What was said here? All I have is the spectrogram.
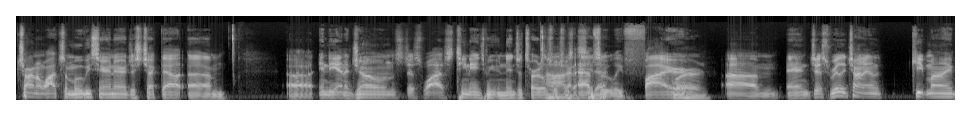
trying to watch some movies here and there. Just checked out. Um, uh, Indiana Jones. Just watched Teenage Mutant Ninja Turtles, I which was gotta see that. absolutely fire um, and just really trying to keep my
